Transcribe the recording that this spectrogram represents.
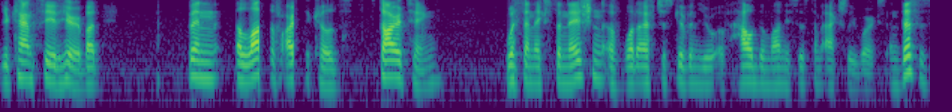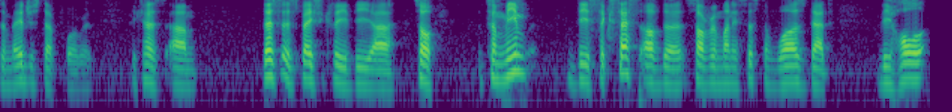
you can't see it here, but been a lot of articles starting with an explanation of what I've just given you of how the money system actually works. And this is a major step forward because um, this is basically the, uh, so to me, the success of the sovereign money system was that the whole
